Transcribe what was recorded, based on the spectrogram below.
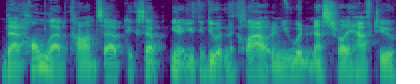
that home lab concept except you know you could do it in the cloud and you wouldn't necessarily have to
